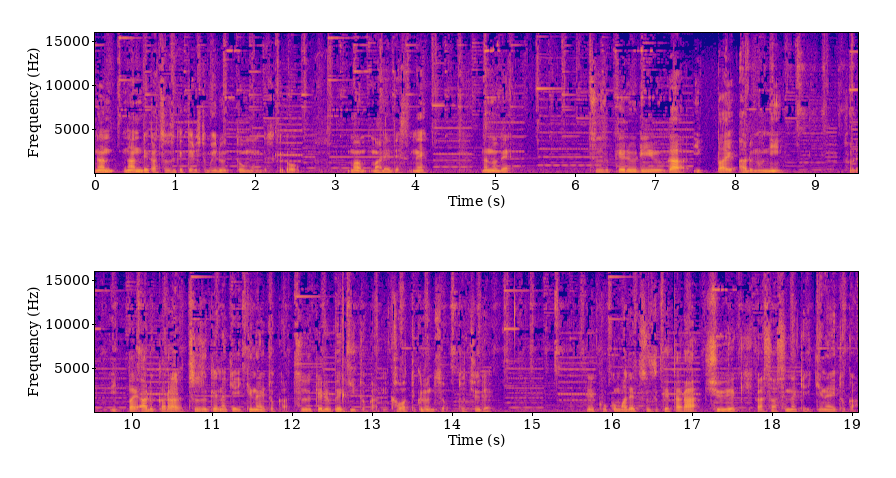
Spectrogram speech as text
なんでか続けてる人もいると思うんですけどまあ稀ですね。なので続ける理由がいっぱいあるのにそれいっぱいあるから続けなきゃいけないとか続けるべきとかに変わってくるんですよ。途中で。でここまで続けたら収益化させなきゃいけないとか、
